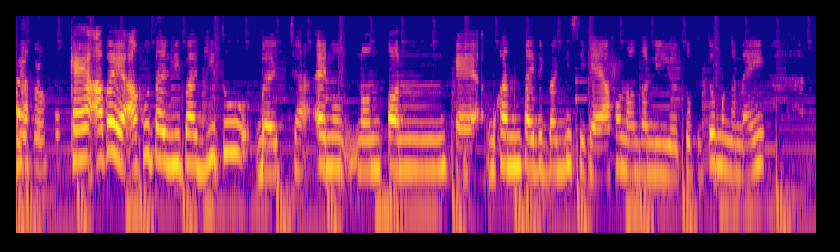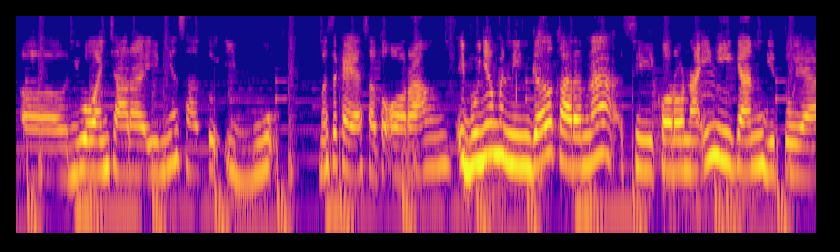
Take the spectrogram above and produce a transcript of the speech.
gitu. Kayak apa ya? Aku tadi pagi tuh baca eh non- nonton kayak bukan tadi pagi sih, kayak aku nonton di YouTube itu mengenai eh, diwawancarainnya satu ibu masa kayak satu orang ibunya meninggal karena si corona ini kan gitu ya.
